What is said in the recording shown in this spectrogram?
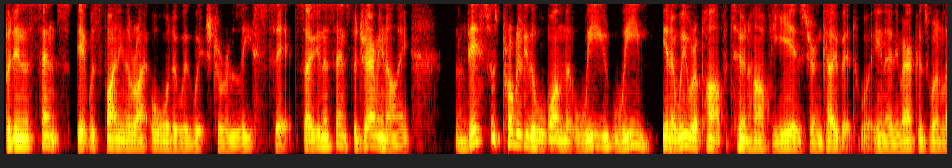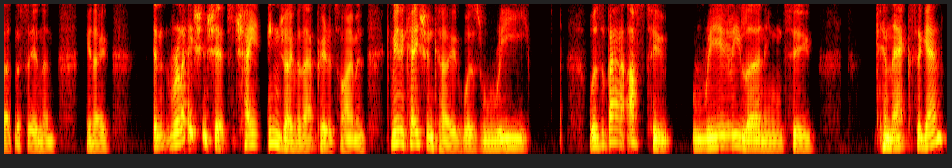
but in a sense, it was finding the right order with which to release it. So, in a sense, for Jeremy and I, this was probably the one that we we you know we were apart for two and a half years during covid. You know the americans wouldn't let us in and you know and relationships change over that period of time. And communication code was re was about us two really learning to connect again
